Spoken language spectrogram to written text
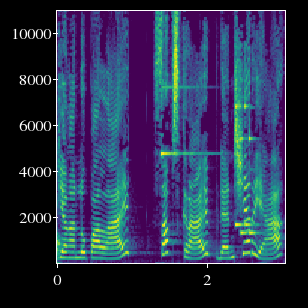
Jangan lupa like, subscribe, dan share ya.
